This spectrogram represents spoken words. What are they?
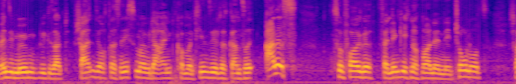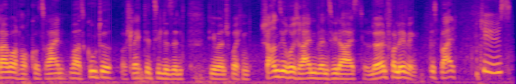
Wenn Sie mögen, wie gesagt, schalten Sie auch das nächste Mal wieder ein, kommentieren Sie das Ganze. Alles zur Folge verlinke ich nochmal in den Shownotes. Schreibe auch noch kurz rein, was gute, was schlechte Ziele sind. Dementsprechend schauen Sie ruhig rein, wenn es wieder heißt Learn for Living. Bis bald. Tschüss.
